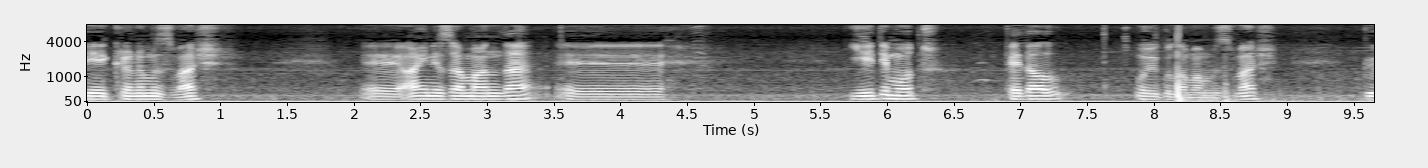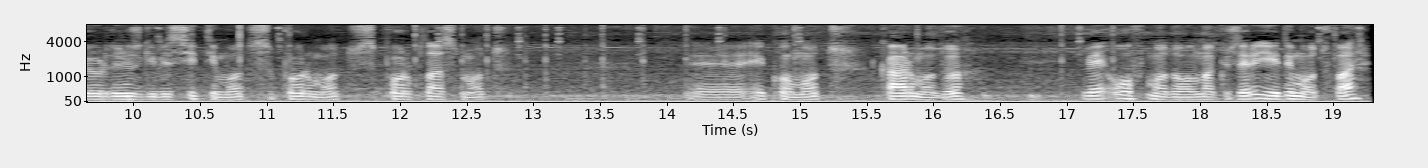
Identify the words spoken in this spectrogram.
Bir ekranımız var. Ee, aynı zamanda e, 7 mod pedal uygulamamız var. Gördüğünüz gibi City mod, Spor mod, Spor Plus mod, e, Eco mod, Car modu ve Off modu olmak üzere 7 mod var.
